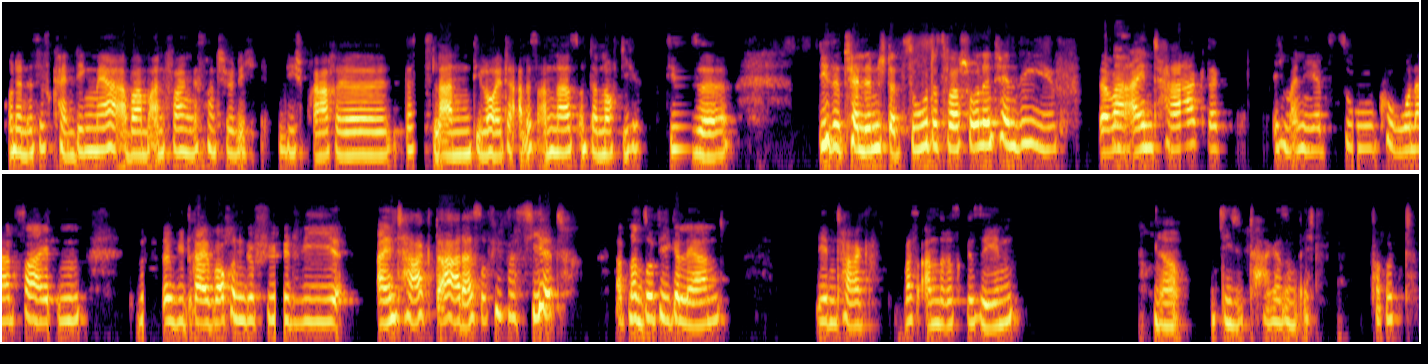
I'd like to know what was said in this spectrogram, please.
Und dann ist es kein Ding mehr, aber am Anfang ist natürlich die Sprache, das Land, die Leute, alles anders und dann noch die, diese, diese Challenge dazu. Das war schon intensiv. Da war ein Tag, da, ich meine jetzt zu Corona-Zeiten, irgendwie drei Wochen gefühlt wie ein Tag da, da ist so viel passiert, hat man so viel gelernt, jeden Tag was anderes gesehen. Ja, diese Tage sind echt verrückt.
